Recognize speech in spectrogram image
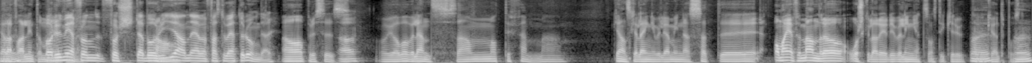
I alla fall inte om Var du med från första början, ja. även fast du var ett år ung där? Ja, precis. Ja. Och jag var väl ensam 85 ganska länge vill jag minnas. Så att, eh, om man jämför med andra årskullar är det väl inget som sticker ut. Nej. Det kan jag inte påstå.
